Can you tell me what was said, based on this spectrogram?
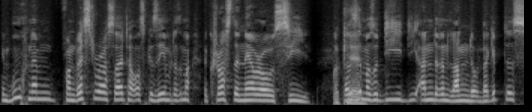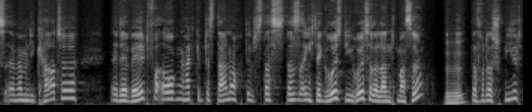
im Buch von Westeros Seite aus gesehen wird das immer Across the Narrow Sea. Okay. Das ist immer so die, die anderen Lande. Und da gibt es, äh, wenn man die Karte äh, der Welt vor Augen hat, gibt es da noch, das, das, das ist eigentlich der größte, die größere Landmasse, Mhm. dass man das spielt.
